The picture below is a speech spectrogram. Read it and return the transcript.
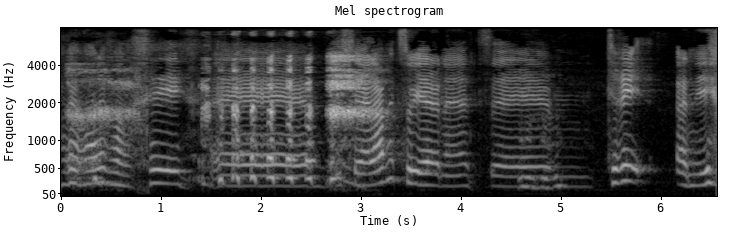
במה לברכי? אה, שאלה מצוינת. אה, תראי, אני,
